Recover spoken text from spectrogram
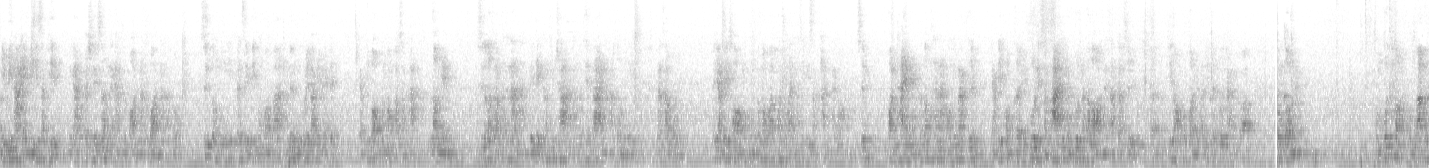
มีวินัยมีดิสซิ p ลินมีการ professionalism ในการฟุตบอลนักฟุตบอลนะครับผมซึ่งตรงนี้เป็นสิ่งที่ผมมองว่าหนึ่งบุรีรัมย์ยูไนเต็ดอย่างที่บอกเรามองความสำคัญเราเน้นซึ่งเราจะพัฒนาเด็กๆทั้งทีมชาติทั้งประเทศได้นะครับตรงนี้นะครับผมและอย่างที่สองผมก็บอกว่าพรสวรรค์เป็นสิ่งที่สำคัญแน่นอนซึ่ง บอลไทยเนี่ยมันต้องพัฒนาตรงนี้มากขึ้น อย่างที่ผมเคยพูดในสัมภาษณ์ที่ผมพูดมาตลอดนะครับ กับสื่อที่น้องทุกคนนะครับที่เคยพูดกันก็ตรงๆเนี่ยผมพูดตลอดผมว่ามัน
